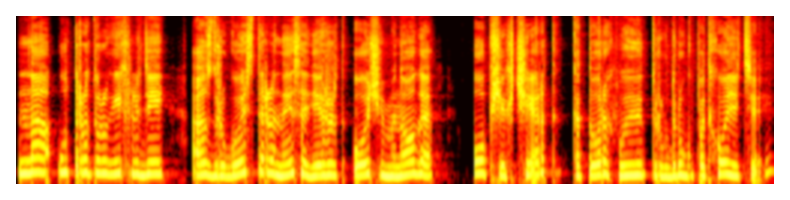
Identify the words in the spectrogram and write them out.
на утро других людей, а с другой стороны содержит очень много общих черт, которых вы друг другу подходите,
